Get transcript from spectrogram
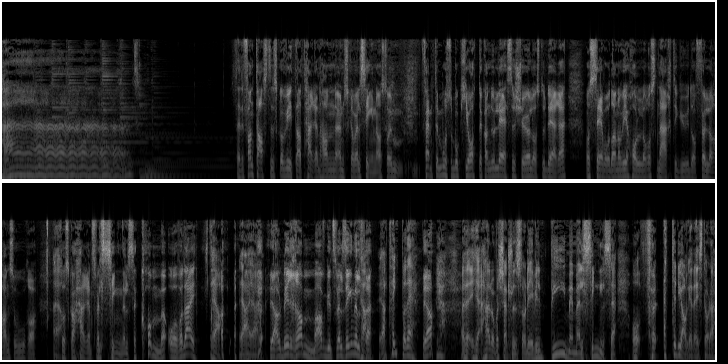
her. Så er det fantastisk å vite at Herren han ønsker å velsigne oss. og I 5. Mosebok 28 kan du lese sjøl og studere og se hvordan når vi holder oss nær til Gud og følger Hans ord, og Ja. så skal Herrens velsignelse komme over deg. Ja, ja, ja. Ja, Du blir ramma av Guds velsignelse. Ja, ja, tenk på det. Ja. Her oversettelsen står det 'Jeg vil by med velsignelse og etterjage deg', står det.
